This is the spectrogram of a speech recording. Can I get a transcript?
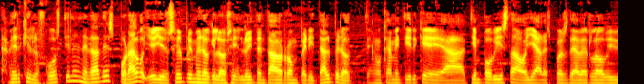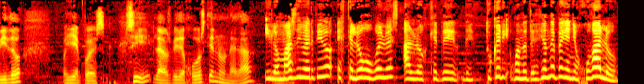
a ver, que los juegos tienen edades por algo. Yo, yo soy el primero que los- lo he intentado romper y tal, pero tengo que admitir que a tiempo vista o ya después de haberlo vivido, oye, pues sí, los videojuegos tienen una edad. Y lo más divertido es que luego vuelves a los que te, de- tú querí- cuando te decían de pequeño, jugalo.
